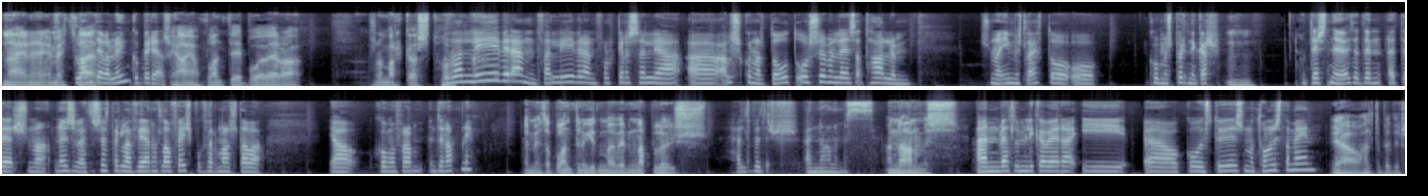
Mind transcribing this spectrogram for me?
nei, nei, nei meitt blandið var löngu byrjað sko. Já, já, blandið er búið að vera svona markaðst og það lifir enn, það lifir enn. Fólk er að selja uh, alls konar dót og sömulegis að tala um svona ímislegt og, og koma með spurningar. Mm og þetta er sniðut, þetta, er- þetta er svona nöðsynlegt og sérstaklega því að náttúrulega á Facebook þarf maður alltaf að já, koma fram undir nafni. Einmitt, á blandinu getur maður verið nafnlaus heldur betur, anonymous. Anonymous. En við ætlum líka að vera í á góðu stuði, svona tónlistamegin Já, heldur betur.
